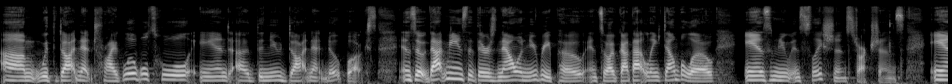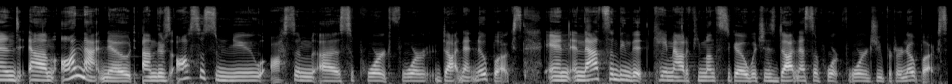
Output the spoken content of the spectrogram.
um, with .NET Try Global tool and uh, the new .NET notebooks. And so that means that there's now a new repo, and so I've got that link down below, and some new installation instructions. And um, on that note, um, there's also some new awesome uh, support for .NET notebooks, and, and that's something that came out a few months ago, which is .NET support for Jupyter Notebooks.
